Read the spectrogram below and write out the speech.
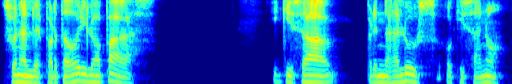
Suena el despertador y lo apagas. Y quizá prendas la luz o quizá no.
